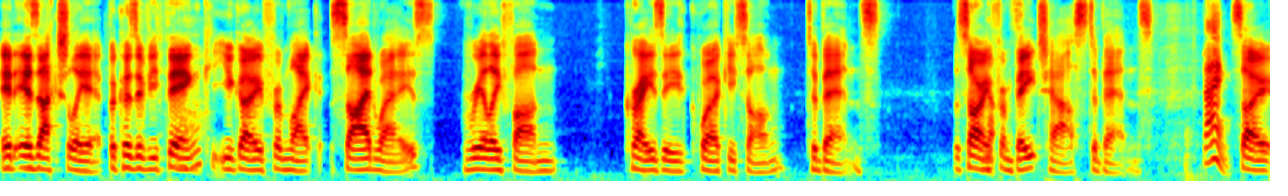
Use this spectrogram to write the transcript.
It is actually it. Because if you think you go from like sideways, really fun, crazy, quirky song to Bends. Sorry, from Beach House to Bends. Bang. So,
